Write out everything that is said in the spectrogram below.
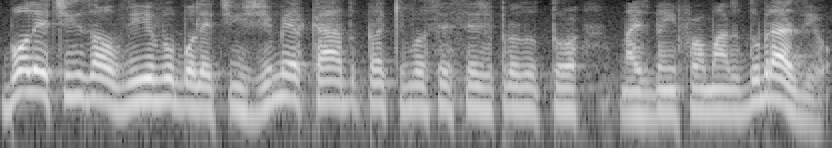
boletins ao vivo, boletins de mercado, para que você seja o produtor mais bem informado do Brasil.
